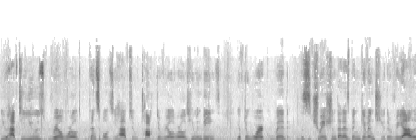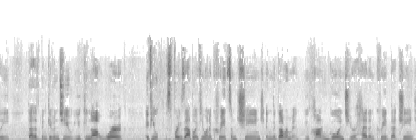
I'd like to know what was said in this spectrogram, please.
You have to use real world principles. You have to talk to real world human beings. You have to work with the situation that has been given to you, the reality that has been given to you. You cannot work if you for example if you want to create some change in the government you can't go into your head and create that change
